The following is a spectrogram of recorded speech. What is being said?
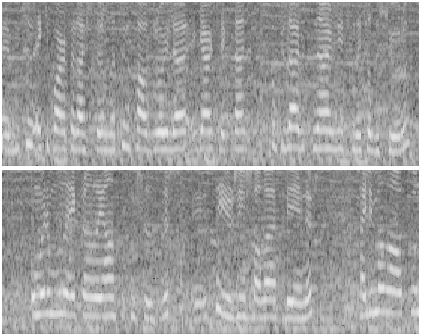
e, bütün ekip arkadaşlarımla, tüm kadroyla gerçekten çok güzel bir sinerji içinde çalışıyoruz. Umarım bunu ekrana da yansıtmışızdır. Seyirci inşallah beğenir. Halime Hatun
